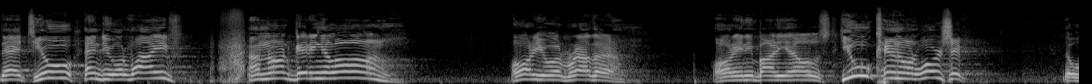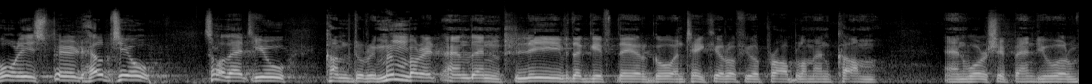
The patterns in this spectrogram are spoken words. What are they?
that you and your wife are not getting along, or your brother, or anybody else. You cannot worship. The Holy Spirit helps you so that you come to remember it and then leave the gift there, go and take care of your problem and come and worship, and your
